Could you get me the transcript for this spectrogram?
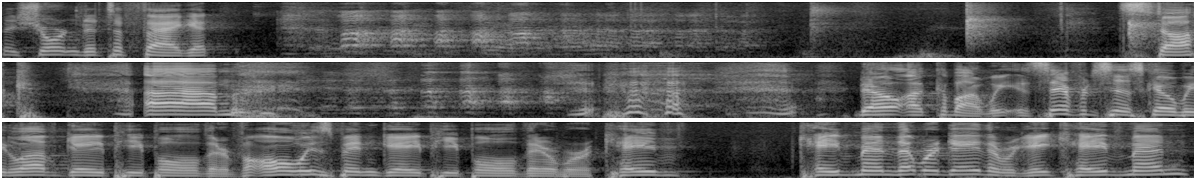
they shortened it to faggot. Stuck. Um, no, uh, come on. We, in San Francisco, we love gay people. There have always been gay people. There were cave cavemen that were gay. There were gay cavemen.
